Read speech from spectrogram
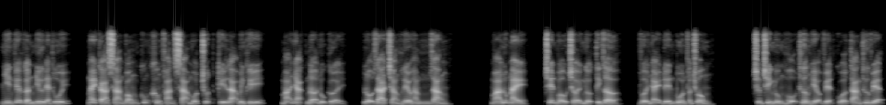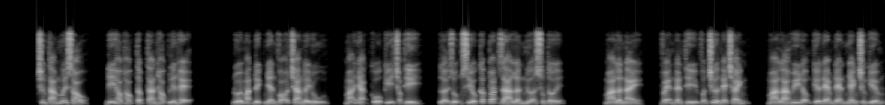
Nhìn kia gần như đen thui, ngay cả sáng bóng cũng không phản xạ một chút kỳ lạ binh khí mã nhạc nở nụ cười, lộ ra trắng liếu hẳn răng. Mà lúc này, trên bầu trời ngược tính giờ, vừa nhảy đến bốn phần chung chương trình ủng hộ thương hiệu việt của tàng thư viện. Chương tám mươi sáu, đi học học tập tan học liên hệ. Đối mặt địch nhân võ trang đầy đủ, mã nhạc cố kỹ trọng thi, lợi dụng siêu cấp toát ra lần nữa xông tới. Mà lần này, vẹn đen thì vẫn chưa né tránh, mà là huy động kia đem đen nhánh trường kiếm,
